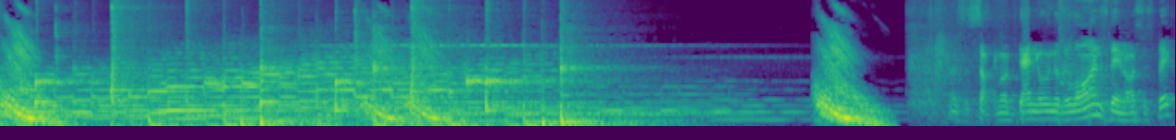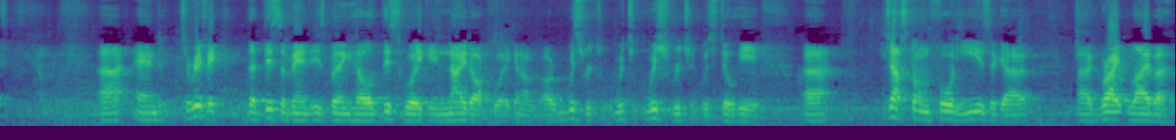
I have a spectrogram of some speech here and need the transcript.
This is something like Daniel into the lines then, I suspect. Uh, and terrific that this event is being held this week in NAIDOC week, and I, I wish, Richard, wish, wish, Richard was still here. Uh, just on 40 years ago, a great Labor,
